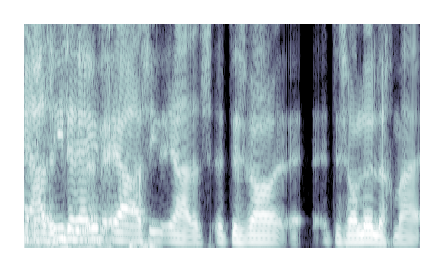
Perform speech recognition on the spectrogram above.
ja, als dat is iedereen, ja, als, ja dat is, het, is wel, het is wel lullig. Maar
